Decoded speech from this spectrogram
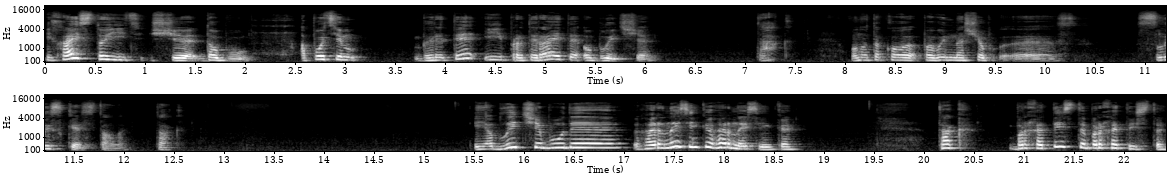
І хай стоїть ще добу, а потім берете і протираєте обличчя. Так. Воно тако повинно, щоб е, слизьке стало. Так. І обличчя буде гарнесеньке-гарнесеньке. Так, бархатисте-бархатисте.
